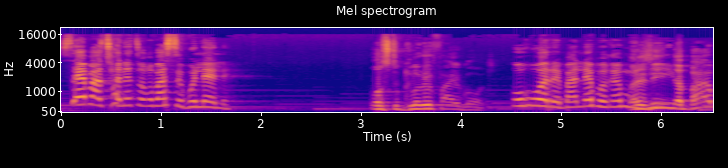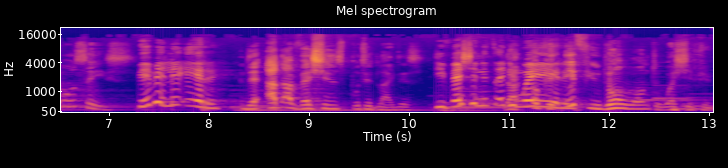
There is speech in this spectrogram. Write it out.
se ba tshwanetse go ba se bolele. was to glorify God. ko gore ba leboge But see, the Bible says, the other versions put it like this. that, okay, if you don't want to worship Him,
